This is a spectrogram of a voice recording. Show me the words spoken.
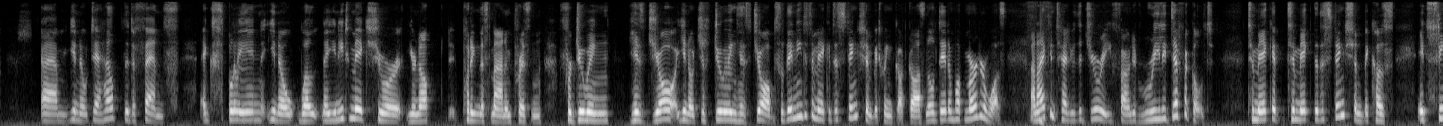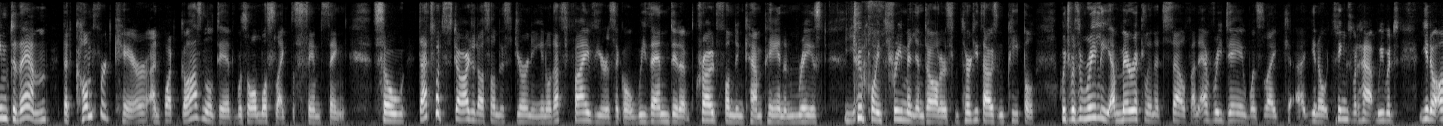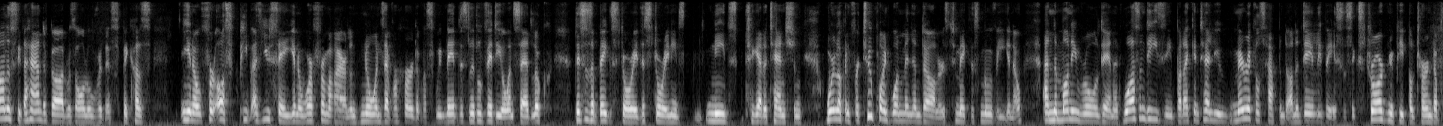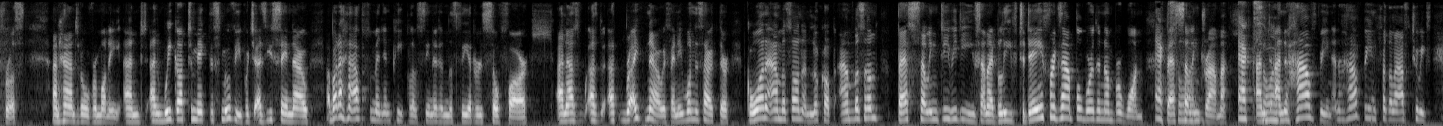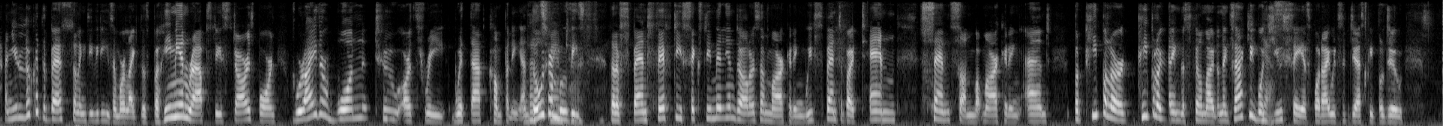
um, you know, to help the defense explain, you know, well, now you need to make sure you're not putting this man in prison for doing his job, you know, just doing his job. So they needed to make a distinction between what Gosnell did and what murder was. And I can tell you the jury found it really difficult to make it to make the distinction because it seemed to them that comfort care and what Gosnell did was almost like the same thing. So that's what started us on this journey. You know, that's five years ago. We then did a crowdfunding campaign and raised yes. $2.3 million from 30,000 people, which was really a miracle in itself. And every day was like, uh, you know, things would happen. We would, you know, honestly, the hand of God was all over this because you know, for us, people, as you say, you know, we're from Ireland. No one's ever heard of us. We made this little video and said, look, this is a big story. This story needs needs to get attention. We're looking for 2.1 million dollars to make this movie, you know, and the money rolled in. It wasn't easy, but I can tell you, miracles happened on a daily basis. Extraordinary people turned up for us and handed over money, and and we got to make this movie, which, as you say now, about a half a million people have seen it in the theaters so far. And as, as right now, if anyone is out there, go on Amazon and look up Amazon best-selling DVDs, and I believe today, for example, we're the number one best-selling drama, Excellent. and and have been and have been for the last two weeks. And you look at the best-selling DVDs, and we're like, this Bohemian Rhapsody, Stars Born." We're either one, two, or three with that company, and That's those are fantastic. movies that have spent 50, 60 million dollars on marketing. We've spent about ten cents on marketing, and but people are people are getting this film out, and exactly what Yes. you say is what I would suggest people do.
